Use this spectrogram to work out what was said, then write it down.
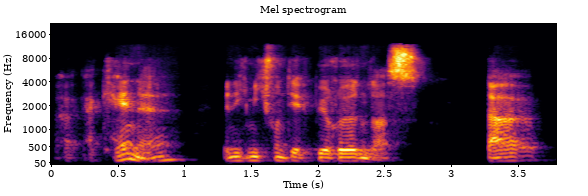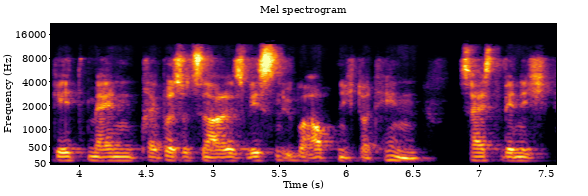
erkenne, wenn ich mich von dir berühren lasse. Da geht mein präpositionales Wissen überhaupt nicht dorthin. Das heißt, wenn ich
